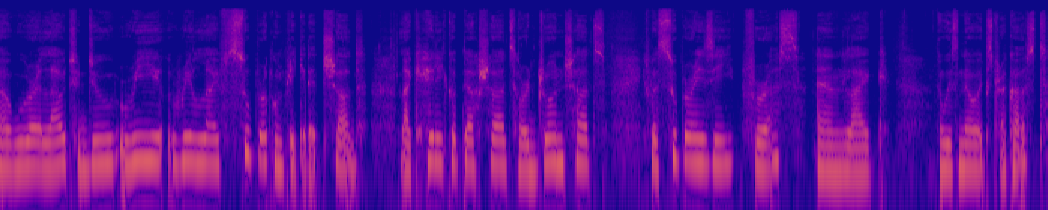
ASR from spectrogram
Uh, we were allowed to do real, real life, super complicated shots, like helicopter shots or drone shots. It was super easy for us and like with no extra cost.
